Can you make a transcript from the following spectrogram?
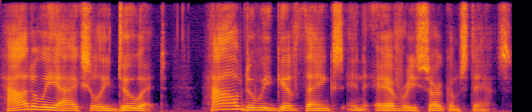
how do we actually do it? How do we give thanks in every circumstance?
